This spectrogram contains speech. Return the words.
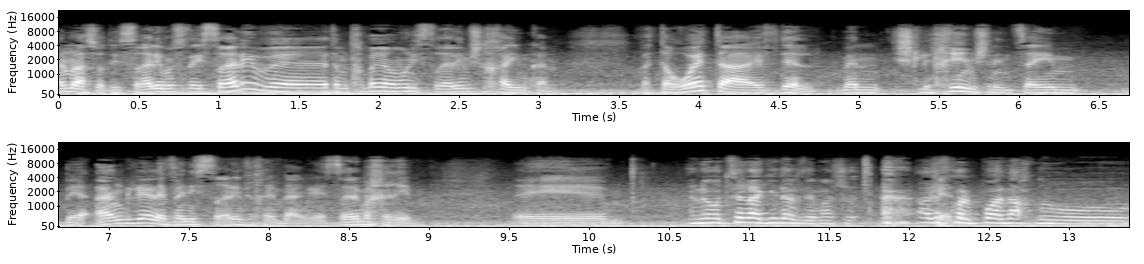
אין מה לעשות, ישראלים עושים את הישראלים, ואתה מתחבר עם המון ישראלים שחיים כאן. ואתה רואה את ההבדל בין שליחים שנמצאים באנגליה לבין ישראלים שחיים באנגליה, ישראלים אחרים. אה, אני רוצה להגיד על זה משהו. א' כן. כל פה אנחנו,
